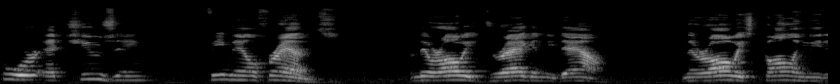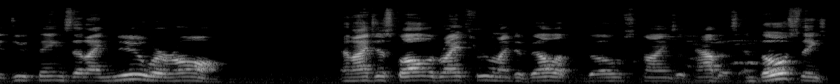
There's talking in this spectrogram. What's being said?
poor at choosing female friends. And they were always dragging me down. And they were always calling me to do things that I knew were wrong. And I just followed right through and I developed those kinds of habits. And those things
